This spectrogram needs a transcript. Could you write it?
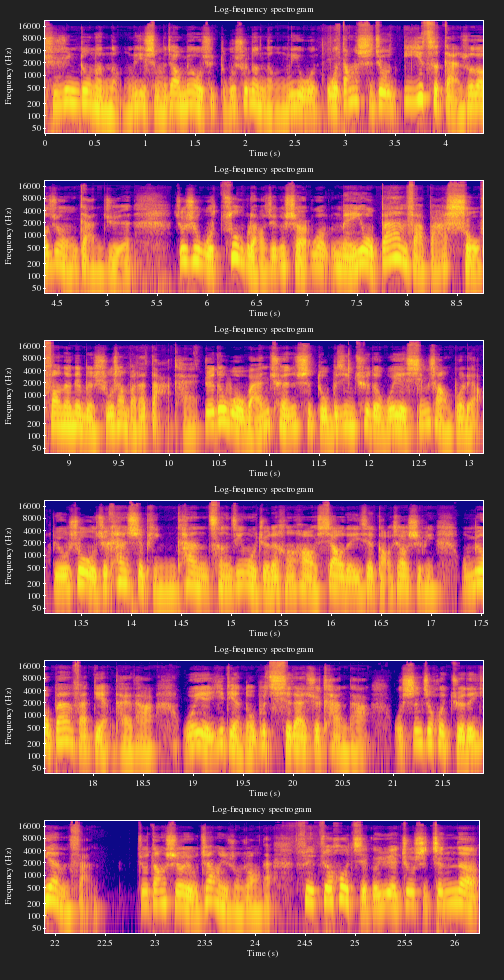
去运动的能力，什么叫没有去读书的能力？我我当时就第一次感受到这种感觉，就是我做不了这个事儿，我没有办法把手放在那本书上把它打开，觉得我完全是读不进去的，我也欣赏不了。比如说我去看视频，看曾经我觉得很好笑的一些搞笑视频，我没有办法点开它，我也一点都不期待去看它，我甚至会觉得厌烦。就当时有这样一种状态，所以最后几个月就是真的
